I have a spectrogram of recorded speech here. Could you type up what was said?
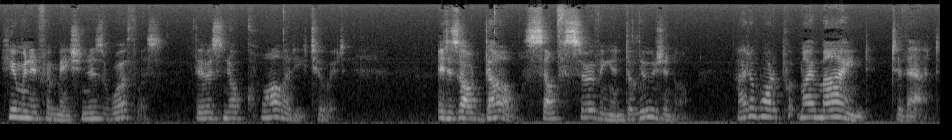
Human information is worthless. There is no quality to it. It is all dull, self serving, and delusional. I don't want to put my mind to that.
